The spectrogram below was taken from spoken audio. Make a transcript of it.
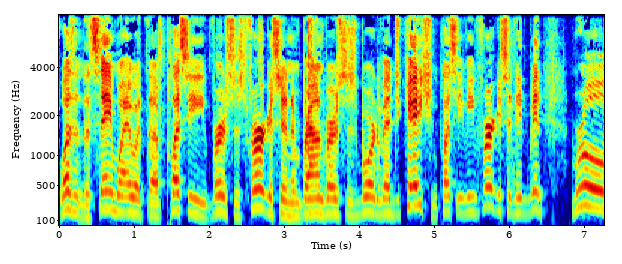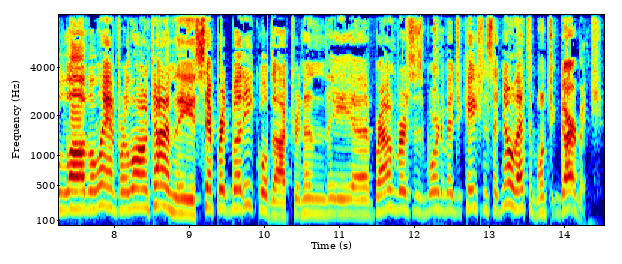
wasn't the same way with the Plessy versus Ferguson and Brown versus Board of Education. Plessy v. Ferguson had been rule law of the land for a long time, the separate but equal doctrine, and the uh, Brown versus Board of Education said, no, that's a bunch of garbage.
